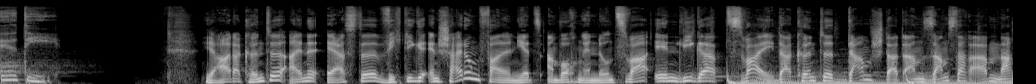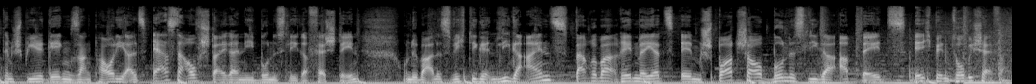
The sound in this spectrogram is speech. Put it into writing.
ARD ja, da könnte eine erste wichtige Entscheidung fallen jetzt am Wochenende und zwar in Liga 2. Da könnte Darmstadt am Samstagabend nach dem Spiel gegen St. Pauli als erster Aufsteiger in die Bundesliga feststehen. Und über alles Wichtige in Liga 1, darüber reden wir jetzt im Sportschau Bundesliga Updates. Ich bin Tobi Schäfer.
